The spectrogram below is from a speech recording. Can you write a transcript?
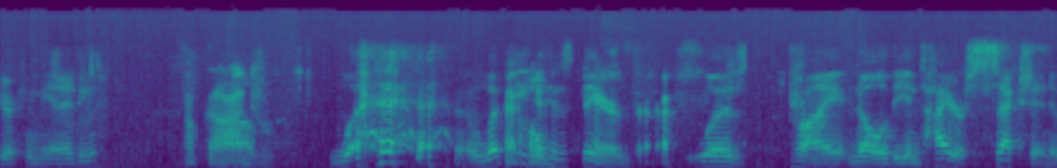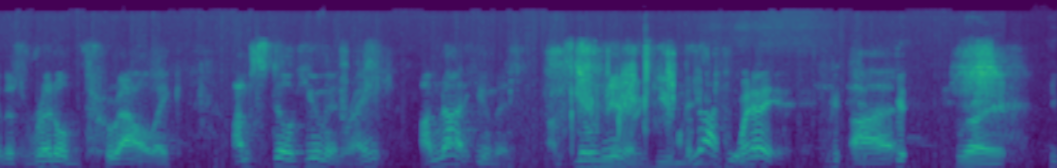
your humanity. Oh God, Um, what what do you guys think paragraph. was trying? No, the entire section. It was riddled throughout. Like, I'm still human, right? I'm not human. I'm still You're human. never human. I'm not human. what I, Uh, Right. He,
